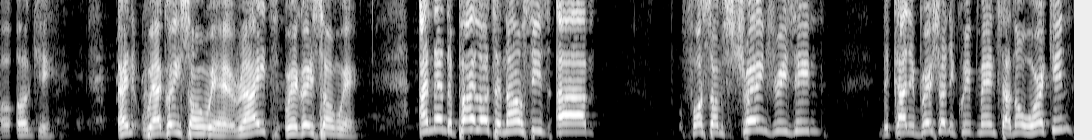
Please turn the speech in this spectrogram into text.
Oh, okay. And we are going somewhere, right? We're going somewhere. And then the pilot announces, um, for some strange reason, the calibration equipments are not working.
